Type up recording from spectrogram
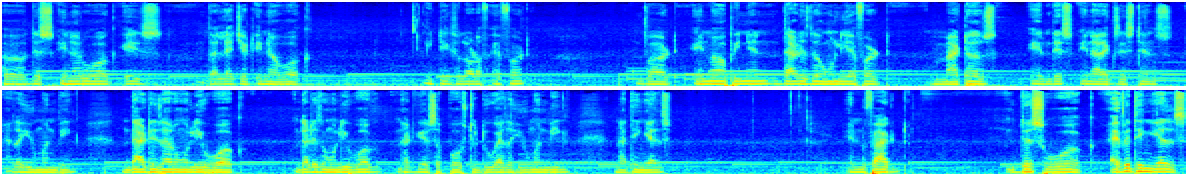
uh, this inner work is the legit inner work. It takes a lot of effort but in my opinion that is the only effort matters in this in our existence as a human being. That is our only work. That is the only work that we are supposed to do as a human being nothing else. In fact this work everything else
